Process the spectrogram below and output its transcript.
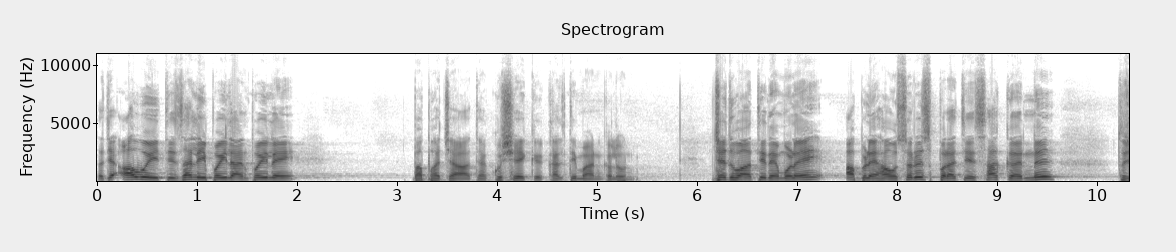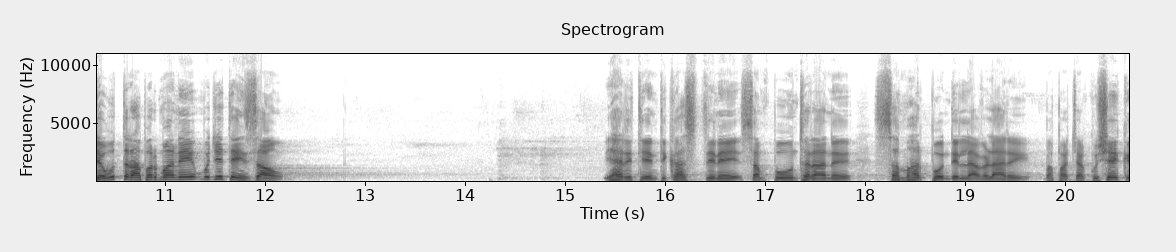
ताची आवय ती जाली पयल्यान पयलें बापाच्या त्या कुशेक खालती मान घालून. जेदवा तिने मुळे आपले हांव सरस्पराचे साकर्न तुज्या उतरा प्रमाणे म्हजें तें जावं. ह्या रितीन तिकाच तिणें संपूर्ण थरान समर्पण दिल्ल्या वेळार बापाच्या कुशेक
